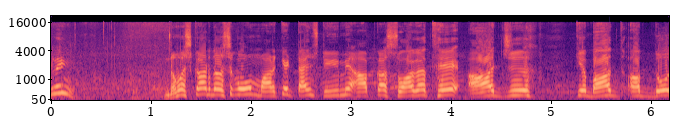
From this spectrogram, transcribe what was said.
सेटलिंग नमस्कार दर्शकों मार्केट टाइम्स टीवी में आपका स्वागत है। आज के बाद अब दो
